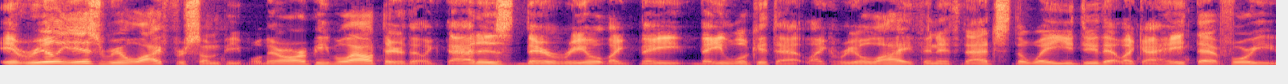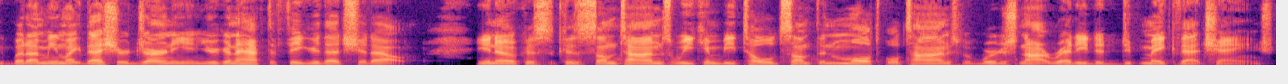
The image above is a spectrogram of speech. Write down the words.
It really is real life for some people. There are people out there that like that is their real like they they look at that like real life. And if that's the way you do that, like I hate that for you, but I mean like that's your journey and you're to have to figure that shit out you know because because sometimes we can be told something multiple times but we're just not ready to make that change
